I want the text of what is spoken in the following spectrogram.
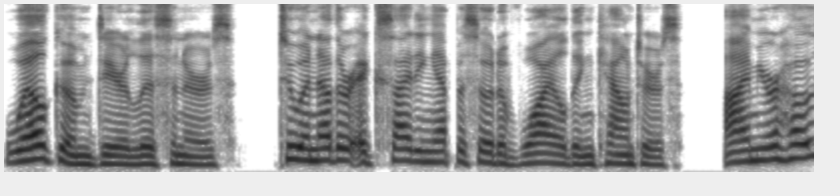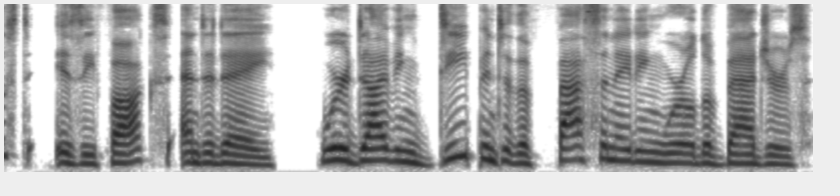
Welcome, dear listeners, to another exciting episode of Wild Encounters. I'm your host, Izzy Fox, and today we're diving deep into the fascinating world of badgers.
